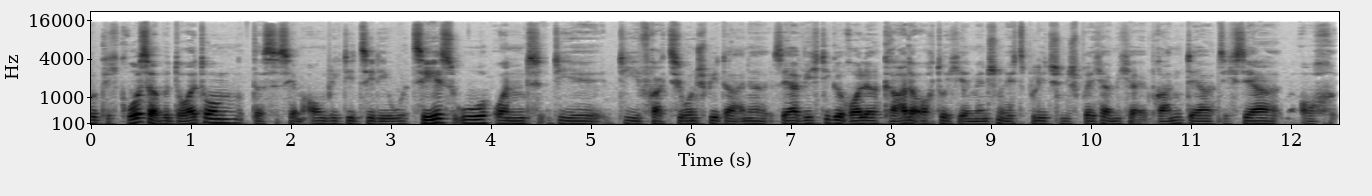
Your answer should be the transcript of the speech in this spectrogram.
wirklich großer Bedeutung. Das ist ja im Augenblick die CDU, CSU und die, die Fraktion spielt da eine sehr wichtige Rolle, gerade auch durch ihren menschenrechtspolitischen Sprecher Michael Brandt, der sich sehr auch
